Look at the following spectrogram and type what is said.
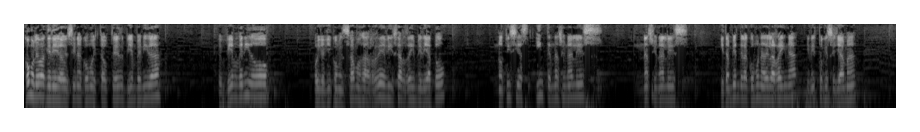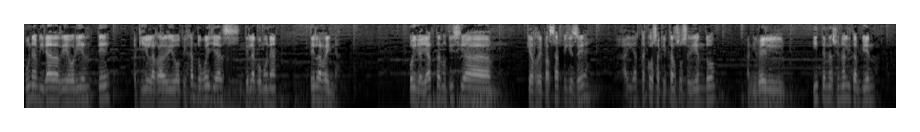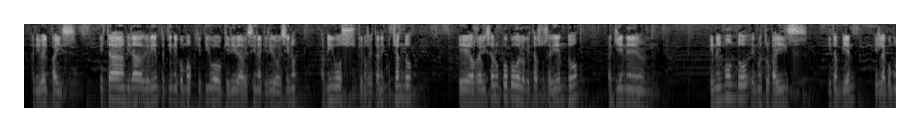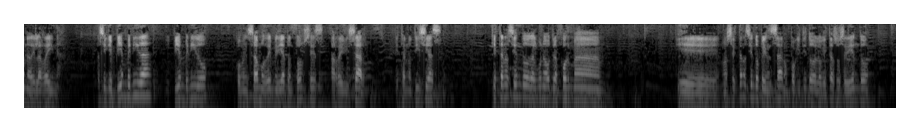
¿Cómo le va, querida vecina? ¿Cómo está usted? Bienvenida. Bienvenido. Hoy aquí comenzamos a revisar de inmediato noticias internacionales, nacionales y también de la Comuna de la Reina en esto que se llama Una mirada de Oriente, aquí en la radio, dejando huellas de la Comuna de la Reina. Oiga, hay harta noticia que repasar, fíjese, hay hartas cosas que están sucediendo a nivel internacional y también a nivel país. Esta mirada de Oriente tiene como objetivo, querida vecina, querido vecino, amigos que nos están escuchando, eh, revisar un poco lo que está sucediendo aquí en, eh, en el mundo, en nuestro país y también en la comuna de La Reina. Así que bienvenida, bienvenido. Comenzamos de inmediato entonces a revisar estas noticias que están haciendo de alguna u otra forma, eh, nos están haciendo pensar un poquitito de lo que está sucediendo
